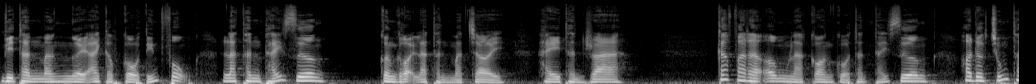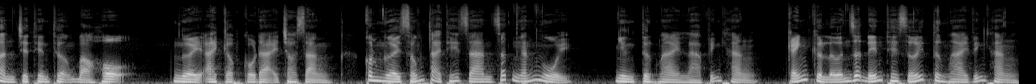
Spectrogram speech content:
Vị thần mà người Ai Cập cổ tín phụng là thần Thái Dương, còn gọi là thần mặt trời hay thần Ra. Các pharaoh là con của thần Thái Dương, họ được chúng thần trên thiên thượng bảo hộ. Người Ai Cập cổ đại cho rằng con người sống tại thế gian rất ngắn ngủi, nhưng tương lai là vĩnh hằng. Cánh cửa lớn dẫn đến thế giới tương lai vĩnh hằng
